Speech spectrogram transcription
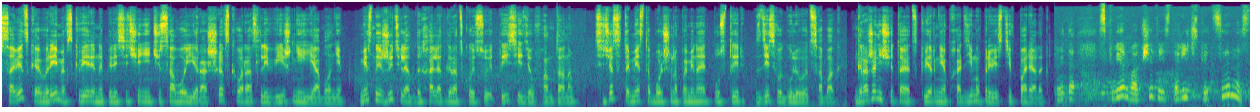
В советское время в сквере на пересечении Часовой Ярошевского росли вишни и яблони. Местные жители отдыхали от городской суеты, сидя у фонтана. Сейчас это место больше напоминает пустырь. Здесь выгуливают собак. Горожане считают, сквер необходимо привести в порядок. Это сквер вообще-то историческая ценность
